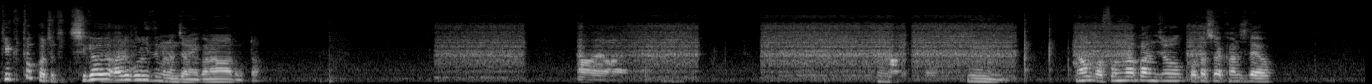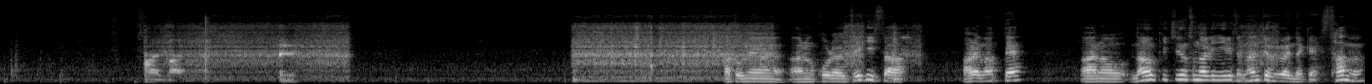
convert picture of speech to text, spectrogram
TikTok はちょっと違うアルゴリズムなんじゃないかなと思ったはいはい。なるうんなんかそんな感じを私は感じたよはいはい。あとね、あの、これ、ぜひさ、あれ待って。あの、直吉の隣にいる人なんて呼べばいいんだっけ？サム？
